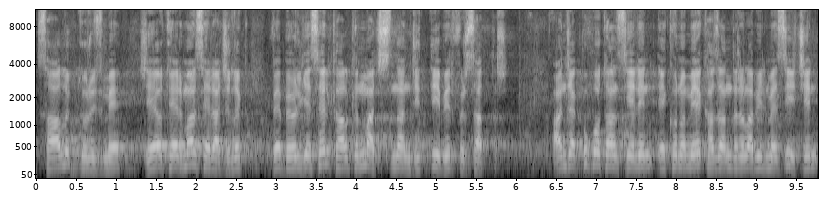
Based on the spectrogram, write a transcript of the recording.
sağlık turizmi, jeotermal seracılık ve bölgesel kalkınma açısından ciddi bir fırsattır. Ancak bu potansiyelin ekonomiye kazandırılabilmesi için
